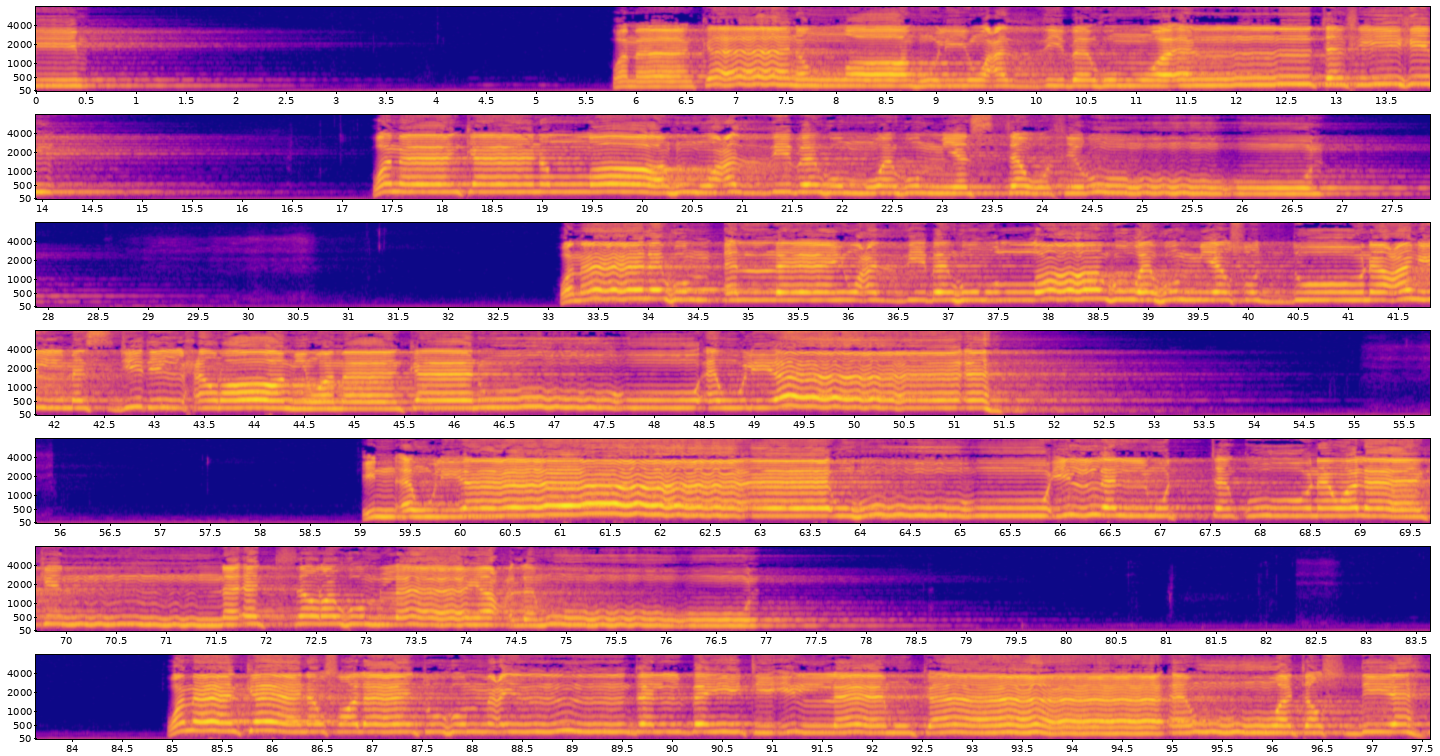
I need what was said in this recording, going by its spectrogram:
وما كان الله ليعذبهم وانت فيهم وما كان الله معذبهم وهم يستغفرون وما لهم الا يعذبهم الله وهم يصدون عن المسجد الحرام وما كانوا أولياءه. إن اولياء ولكن أكثرهم لا يعلمون. وما كان صلاتهم عند البيت إلا مكاء وتصدية.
